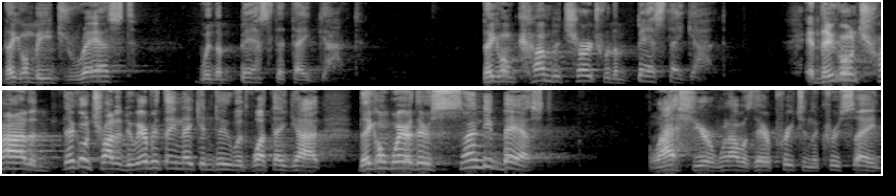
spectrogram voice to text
they're going to be dressed with the best that they've got. They're going to come to church with the best they got. And they're going to try to they're going to try to do everything they can do with what they got. They're going to wear their Sunday best. Last year when I was there preaching the crusade,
